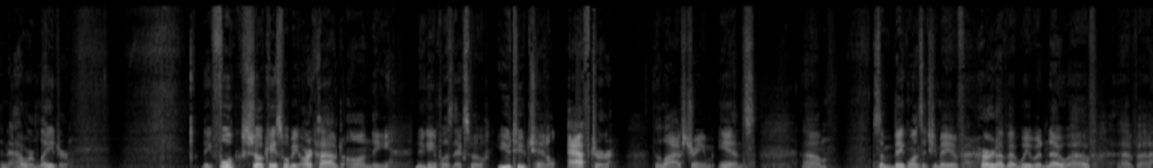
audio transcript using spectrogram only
an hour later. The full showcase will be archived on the New Game Plus Expo YouTube channel after the live stream ends. Um, some big ones that you may have heard of that we would know of of uh,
